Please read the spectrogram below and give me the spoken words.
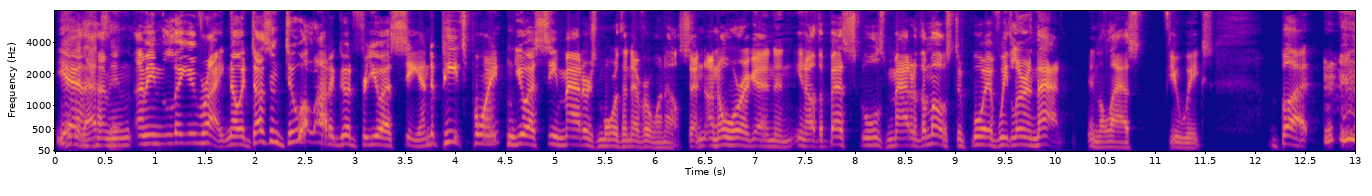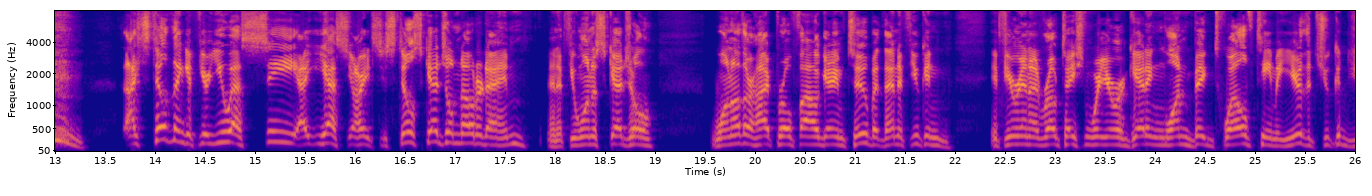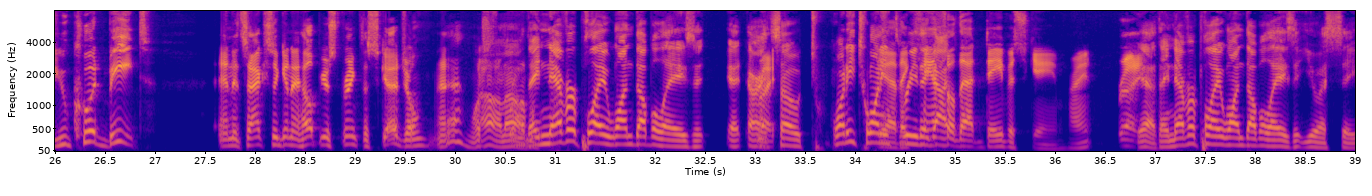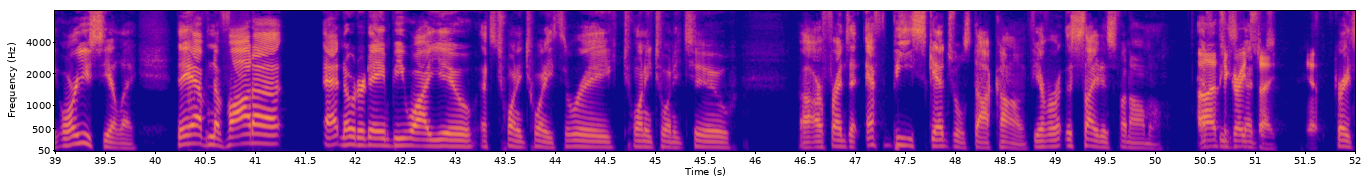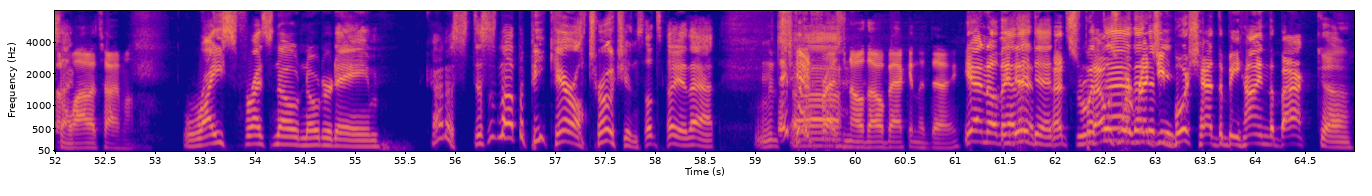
Yeah, that's I mean, I mean, like, right? No, it doesn't do a lot of good for USC. And to Pete's point, USC matters more than everyone else, and, and Oregon, and you know, the best schools matter the most. If boy, have we learned that in the last few weeks. But I still think if you're USC, uh, yes, all right, you still schedule Notre Dame, and if you want to schedule one other high-profile game too, but then if you can, if you're in a rotation where you're getting one Big Twelve team a year that you could you could beat and it's actually going to help your strength of schedule. Eh, what's I don't the know. They never play one double A's at, at all right, Right. So 2023 yeah, they they, got canceled that Davis game, right? right. Yeah, they never play one double A's at USC or UCLA. They have Nevada at Notre Dame, BYU. That's 2023, 2022. Uh, our friends at fbschedules.com. If you ever, this site is phenomenal. Oh, that's a great Schedules. site. Yep. Great Spent site. a lot of time on. Rice, Fresno, Notre Dame. Kind of, this is not the Pete Carroll Trojans, I'll tell you that. They It's- played Uh, Fresno though back in the day. yeah, no, they, Yeah, they did. did. That's But that was where then Reggie they- Bush had the behind the back. Uh,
